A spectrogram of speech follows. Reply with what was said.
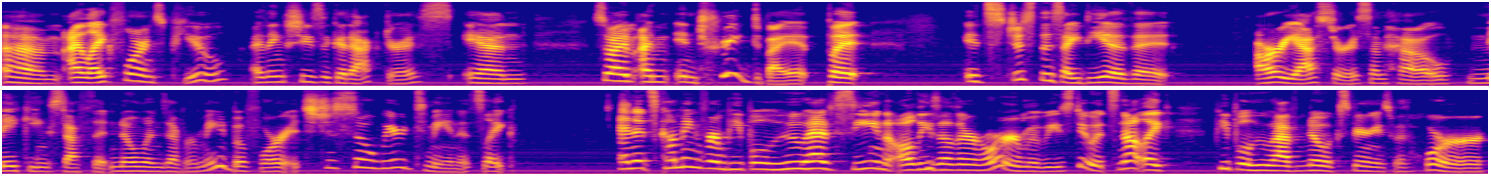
um, I like Florence Pugh. I think she's a good actress, and so I'm I'm intrigued by it. But it's just this idea that Ari Aster is somehow making stuff that no one's ever made before. It's just so weird to me, and it's like, and it's coming from people who have seen all these other horror movies too. It's not like people who have no experience with horror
